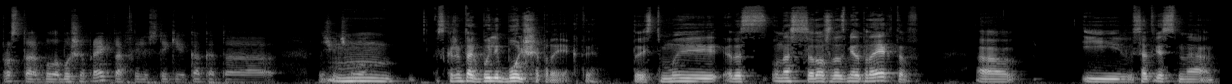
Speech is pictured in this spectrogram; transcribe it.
просто было больше проектов или все-таки как это... За счет чего? Скажем так, были больше проекты. То есть мы, у нас рос размер проектов, а, и, соответственно,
